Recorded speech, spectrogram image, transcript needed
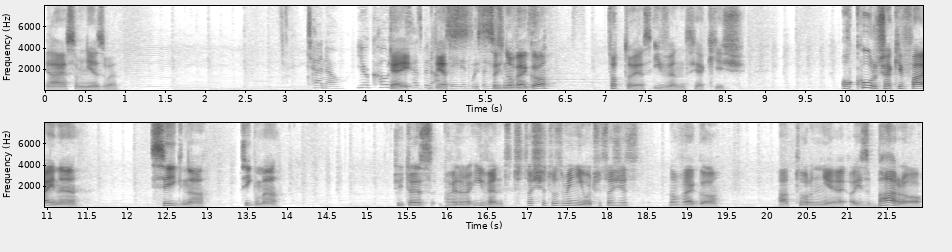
ja są niezłe. Okej, been jest, jest coś nowego? Co to jest? Event jakiś. O kurczę, jakie fajne. Signa. Sigma. Czyli to jest powiedzmy event. Czy coś się tu zmieniło? Czy coś jest nowego? Saturn? Nie. O, jest Baro.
